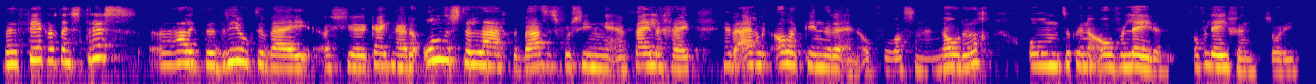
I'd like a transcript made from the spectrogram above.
Bij veerkracht en stress uh, haal ik de driehoek erbij. Als je kijkt naar de onderste laag, de basisvoorzieningen en veiligheid, hebben eigenlijk alle kinderen en ook volwassenen nodig om te kunnen overleden, overleven. Sorry.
